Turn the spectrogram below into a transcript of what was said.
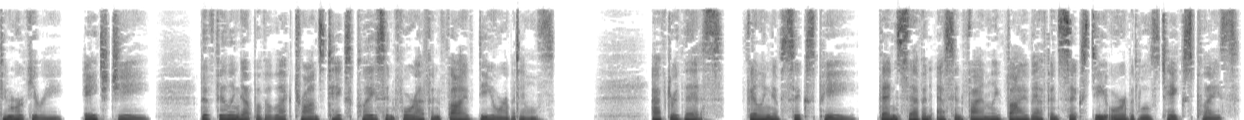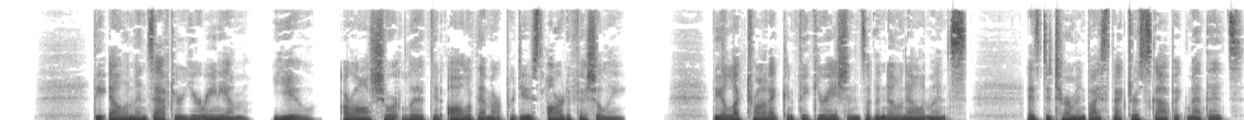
to mercury, Hg, the filling up of electrons takes place in 4f and 5d orbitals. After this, filling of 6p, then 7s and finally 5f and 6d orbitals takes place. The elements after uranium, U, are all short-lived and all of them are produced artificially. The electronic configurations of the known elements, as determined by spectroscopic methods,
